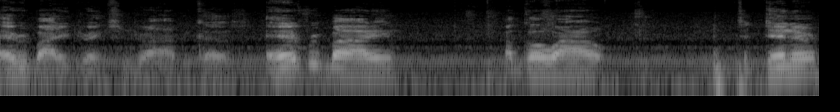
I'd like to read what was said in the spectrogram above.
everybody drinks and drive because everybody will go out to dinner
